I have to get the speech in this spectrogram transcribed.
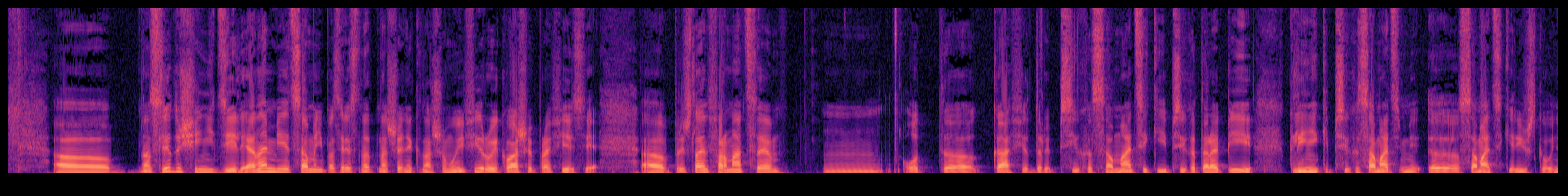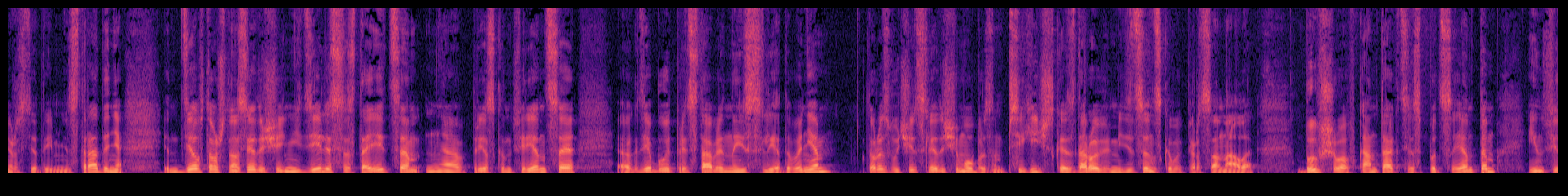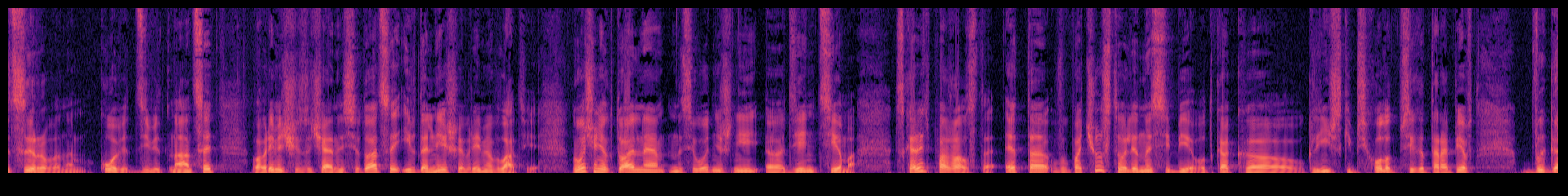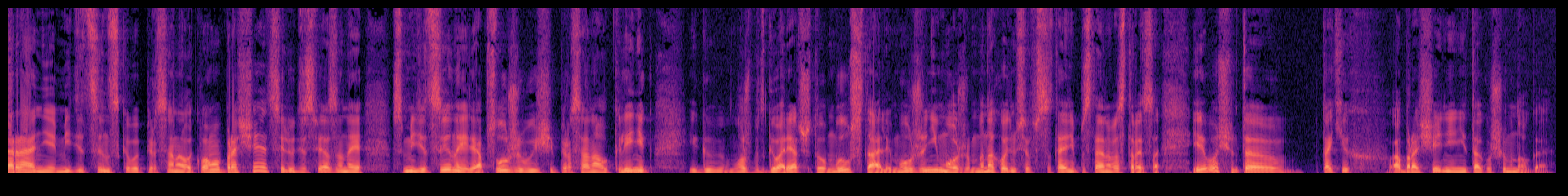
Э, на следующей неделе, она имеет самое непосредственное отношение к нашему эфиру и к вашей профессии. Э, пришла информация от э, кафедры психосоматики и психотерапии клиники психосоматики э, Рижского университета имени Страдания. Дело в том, что на следующей неделе состоится э, пресс-конференция, где будет представлено исследование который звучит следующим образом. Психическое здоровье медицинского персонала, бывшего в контакте с пациентом, инфицированным COVID-19 во время чрезвычайной ситуации и в дальнейшее время в Латвии. Но очень актуальная на сегодняшний э, день тема. Скажите, пожалуйста, это вы почувствовали на себе, вот как э, клинический психолог, психотерапевт, выгорание медицинского персонала? К вам обращаются люди, связанные с медициной или обслуживающий персонал клиник, и, может быть, говорят, что мы устали, мы уже не можем, мы находимся в состоянии постоянного стресса. Или, в общем-то, таких обращений не так уж и много?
